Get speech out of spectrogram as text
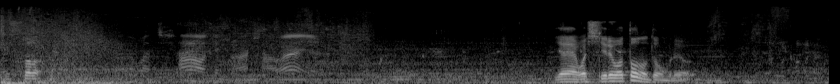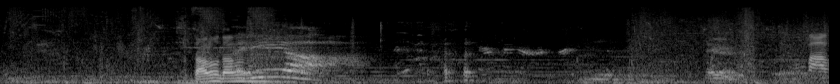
你死了，我操你妈啥玩意儿！爷、我吸的我动都动不了。打龙打龙，哎呀！buff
